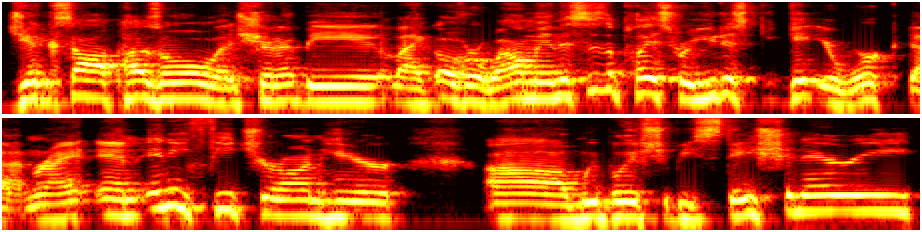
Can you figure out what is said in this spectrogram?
jigsaw puzzle. It shouldn't be like overwhelming. This is a place where you just get your work done, right? And any feature on here, uh, we believe should be stationary,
